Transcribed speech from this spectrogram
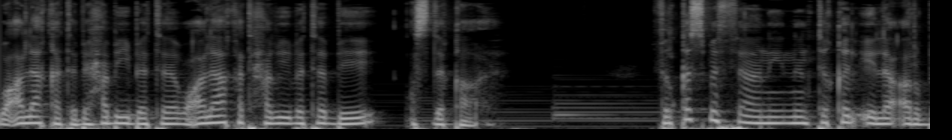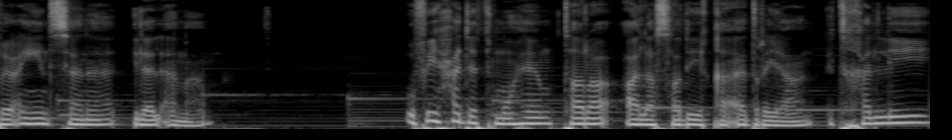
وعلاقته بحبيبته وعلاقة حبيبته بأصدقائه. في القسم الثاني ننتقل إلى أربعين سنة إلى الأمام. وفي حدث مهم طرأ على صديقه أدريان تخليه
